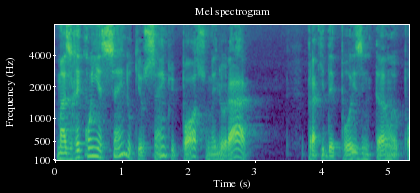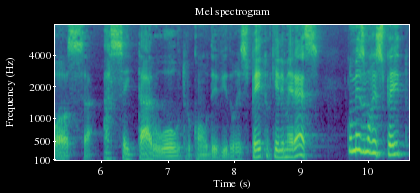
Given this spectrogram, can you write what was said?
mas reconhecendo que eu sempre posso melhorar, para que depois então eu possa aceitar o outro com o devido respeito que ele merece, o mesmo respeito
